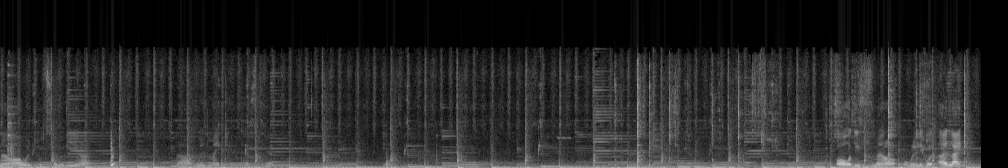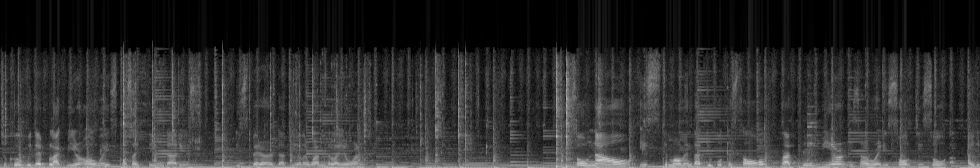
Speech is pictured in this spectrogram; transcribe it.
Now I will put some beer that will make it tastier. Oh, this smell really good. I like to cook with the black beer always because I think that is is better than the other one, the lighter one. So now is the moment that you put the salt, but the beer is already salty, so uh, I,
